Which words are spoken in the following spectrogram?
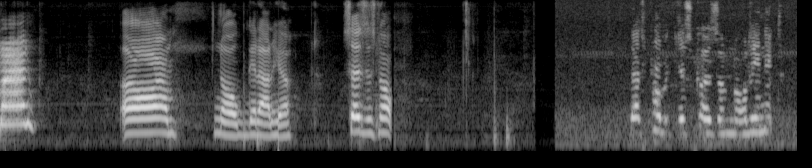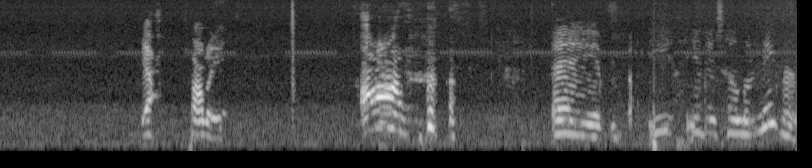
man. Um. No, get out of here. Says it's not. That's probably just because I'm not in it. Yeah, probably. Ah. hey everybody, it is Hello Neighbor.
